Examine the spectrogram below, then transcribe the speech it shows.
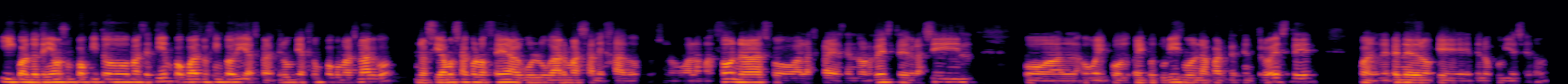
Y cuando teníamos un poquito más de tiempo, cuatro o cinco días, para hacer un viaje un poco más largo, nos íbamos a conocer algún lugar más alejado, pues, o al Amazonas, o a las playas del nordeste de Brasil, o, al, ecoturismo en la parte centroeste. Bueno, depende de lo que, de lo que hubiese, ¿no?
